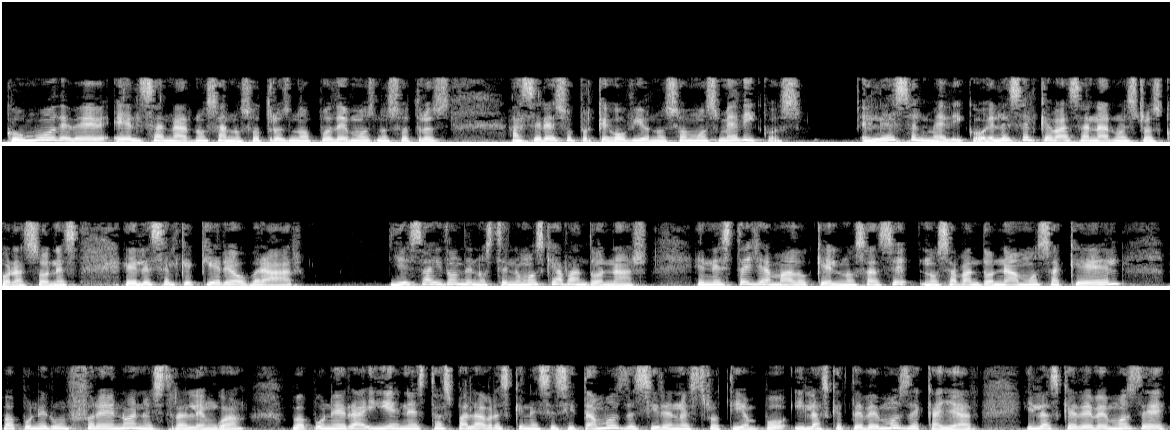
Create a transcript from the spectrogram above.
¿Cómo debe Él sanarnos a nosotros? No podemos nosotros hacer eso porque obvio no somos médicos. Él es el médico, Él es el que va a sanar nuestros corazones, Él es el que quiere obrar. Y es ahí donde nos tenemos que abandonar. En este llamado que Él nos hace, nos abandonamos a que Él va a poner un freno en nuestra lengua, va a poner ahí en estas palabras que necesitamos decir en nuestro tiempo y las que debemos de callar y las que debemos de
